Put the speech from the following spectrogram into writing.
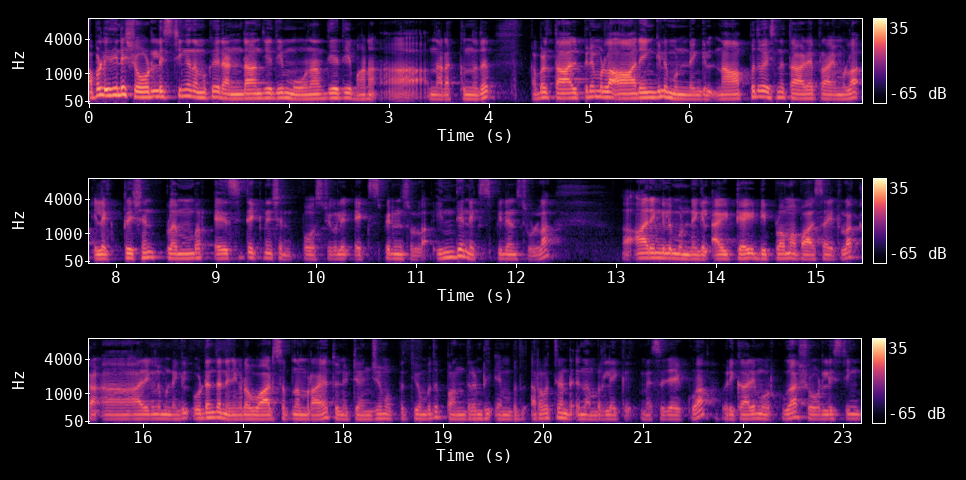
അപ്പോൾ ഇതിന്റെ ഷോർട്ട് ലിസ്റ്റിംഗ് നമുക്ക് രണ്ടാം തീയതിയും മൂന്നാം തീയതിയുമാണ് നടക്കുന്നത്. അപ്പോൾ താല്പര്യമുള്ള ആരെങ്കിലും ഉണ്ടെങ്കിൽ നാൽപ്പത് വയസ്സിന് താഴെ പ്രായമുള്ള electrician plumber A C technician പോസ്റ്റുകളിൽ എക്സ്പീരിയൻസ് ഉള്ള ഇന്ത്യൻ എക്സ്പീരിയൻസ് ഉള്ള ആരെങ്കിലും ഉണ്ടെങ്കിൽ ഐ ടി ഐ ഡിപ്ലോമ പാസ്സായിട്ടുള്ള ആരെങ്കിലും ഉണ്ടെങ്കിൽ ഉടൻ തന്നെ ഞങ്ങളുടെ വാട്സപ്പ് നമ്പറായ തൊണ്ണൂറ്റി അഞ്ച് മുപ്പത്തി ഒമ്പത് പന്ത്രണ്ട് എൺപത് അറുപത്തിരണ്ട് നമ്പറിലേക്ക് മെസ്സേജ് അയക്കുക. ഒരു കാര്യം ഓർക്കുക ഷോർട്ട് ലിസ്റ്റിംഗ്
